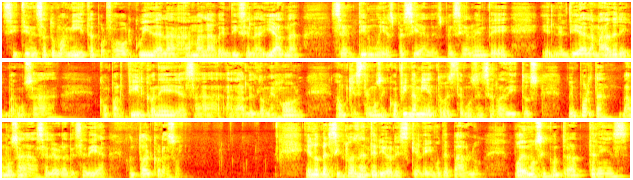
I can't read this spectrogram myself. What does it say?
Si tienes a tu mamita, por favor, cuídala, ámala, bendícela y hazla sentir muy especial, especialmente en el Día de la Madre. Vamos a compartir con ellas, a, a, darles lo mejor, aunque estemos en confinamiento, estemos encerraditos, no importa, vamos a celebrar ese día con todo el corazón. En los versículos anteriores que leímos de Pablo, podemos encontrar tres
